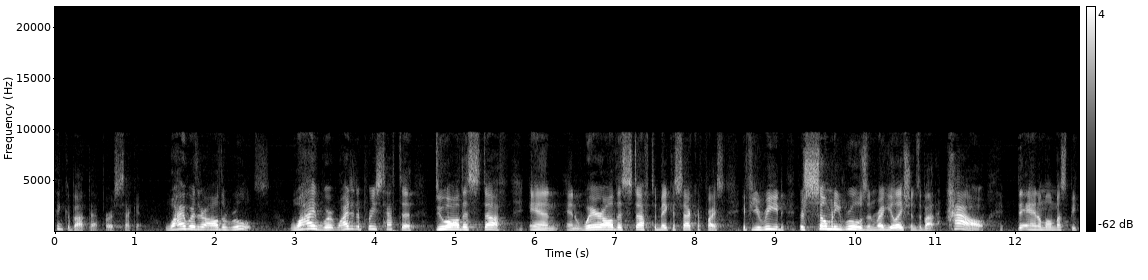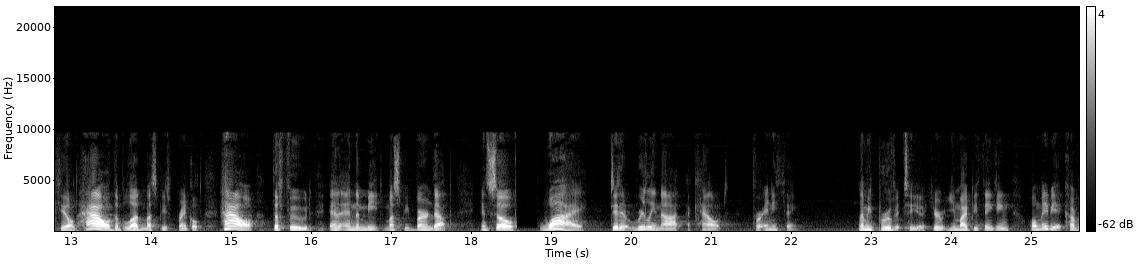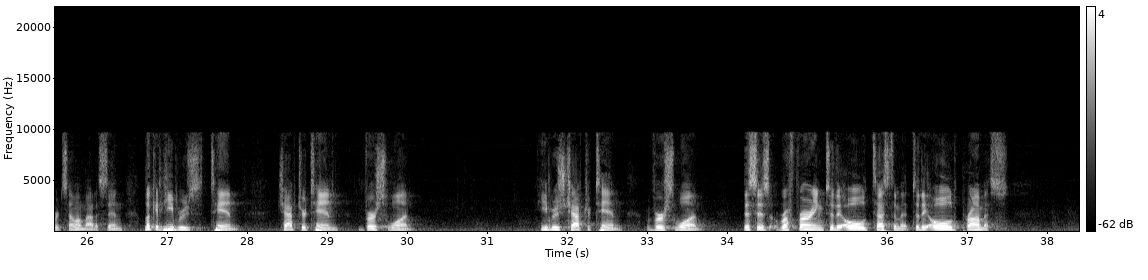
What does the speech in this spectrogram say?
Think about that for a second. Why were there all the rules? Why, were, why did a priest have to do all this stuff and, and wear all this stuff to make a sacrifice? If you read, there's so many rules and regulations about how the animal must be killed, how the blood must be sprinkled, how the food and, and the meat must be burned up. And so, why did it really not account for anything? Let me prove it to you. You're, you might be thinking, well, maybe it covered some amount of sin. Look at Hebrews 10, chapter 10, verse 1. Hebrews chapter 10, verse 1. This is referring to the Old Testament, to the Old promise.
